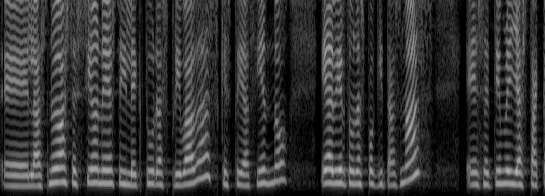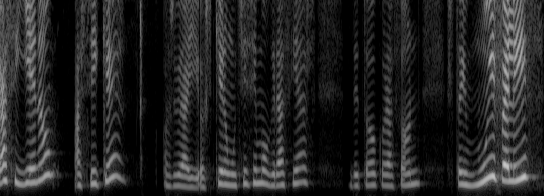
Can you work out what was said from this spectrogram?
Eh, las nuevas sesiones y lecturas privadas que estoy haciendo. He abierto unas poquitas más. En septiembre ya está casi lleno, así que os veo ahí. Os quiero muchísimo, gracias de todo corazón. Estoy muy feliz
